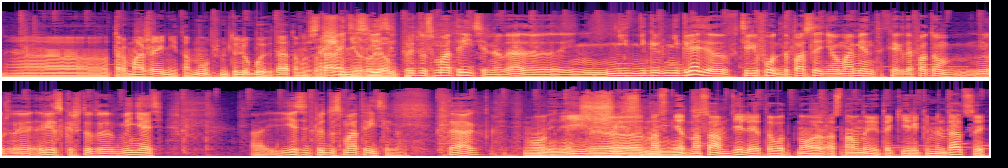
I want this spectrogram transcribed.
э, торможений, там, ну, в общем-то, любых, да, там, обращения Старайтесь рулем. ездить предусмотрительно, да, э, не, не не глядя в телефон до последнего момента, когда потом нужно резко что-то менять, ездить предусмотрительно. Так. Вот. И, жизнь э, на- менять. нет, на самом деле это вот ну, основные такие рекомендации.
